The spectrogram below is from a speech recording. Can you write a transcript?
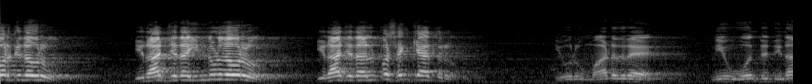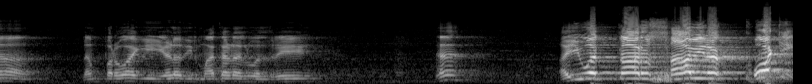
ವರ್ಗದವರು, ಈ ರಾಜ್ಯದ ಹಿಂದುಳಿದವರು, ಈ ರಾಜ್ಯದ ಅಲ್ಪಸಂಖ್ಯಾತರು, ಇವರು ಮಾಡಿದ್ರೆ ನೀವು ಒಂದು ದಿನ ನಮ್ಮ ಪರವಾಗಿ ಹೇಳೋದು ಇಲ್ಲಿ ಮಾತಾಡಲ್ವಲ್ರಿ? ಐವತ್ತಾರು ಸಾವಿರ ಕೋಟಿ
